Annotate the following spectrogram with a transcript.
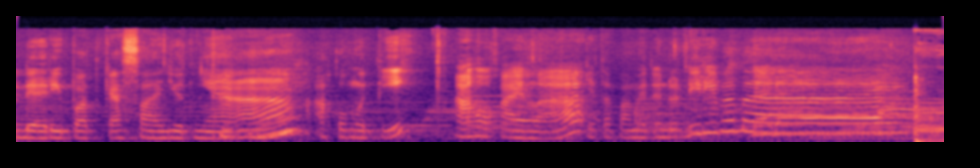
dari podcast selanjutnya. Aku Muti. Aku Kayla. Kita pamit undur diri. Bye bye.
